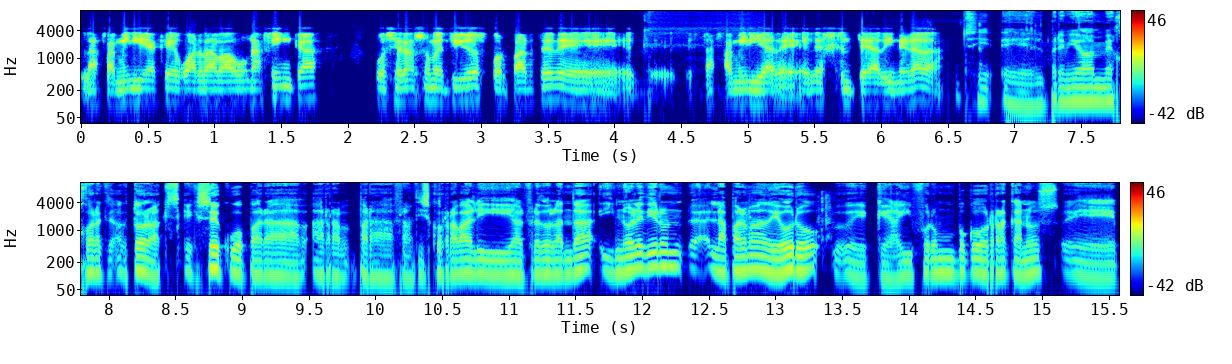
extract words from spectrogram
la familia que guardaba una finca pues eran sometidos por parte de, esta familia de, gente adinerada. Sí, el premio al mejor actor ex- execuo para, Francisco Rabal y Alfredo Landa y no le dieron la palma de oro, eh, que ahí fueron un poco rácanos, eh,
